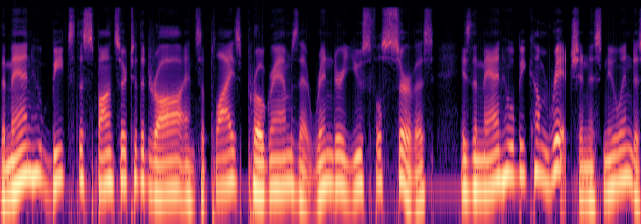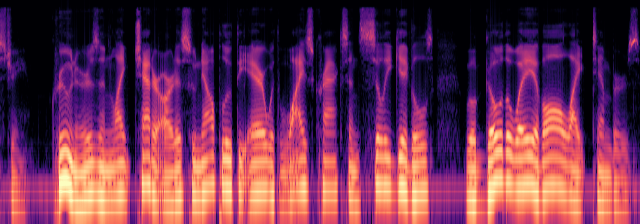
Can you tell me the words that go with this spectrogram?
The man who beats the sponsor to the draw and supplies programs that render useful service is the man who will become rich in this new industry. Crooners and light chatter artists who now pollute the air with wisecracks and silly giggles will go the way of all light timbers,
